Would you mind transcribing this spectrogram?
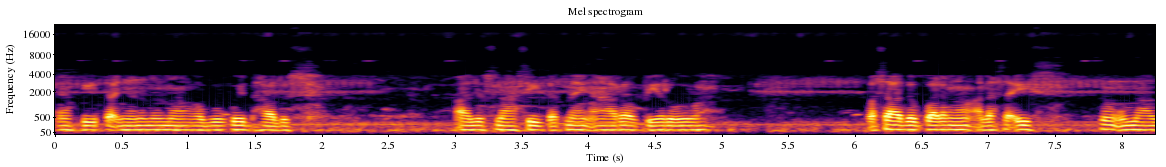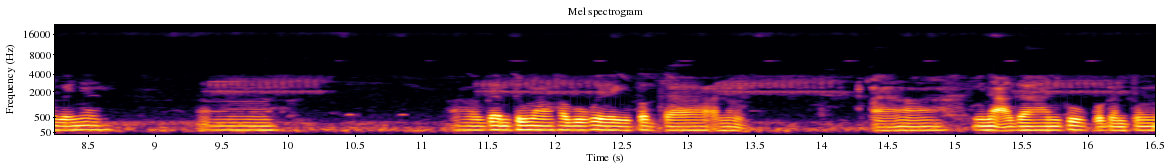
ayan kita nyo naman mga kabukod halos halos nasikat na yung araw pero pasado pa lang ng alas 6 ng umaga niyan. Ah Ah, ganito mga kabukid ay pagka ano ah inaagahan ko pag gantong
